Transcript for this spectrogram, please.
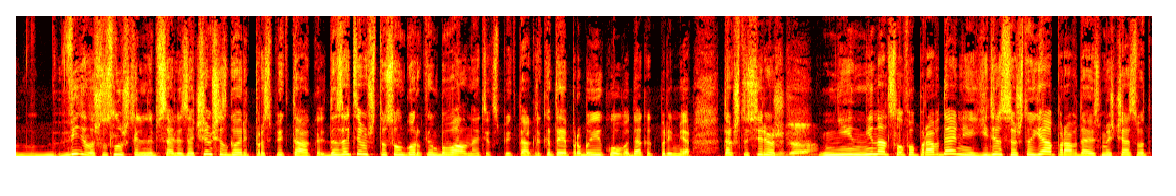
видела, что слушатели написали, зачем сейчас говорить про спектакль? Да за тем, что Сон Горкин бывал на этих спектаклях. Это я про Боякова, да, как пример. Так что, Сереж, да. не, не надо слов оправдания. Единственное, что я оправдаюсь, мы сейчас вот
